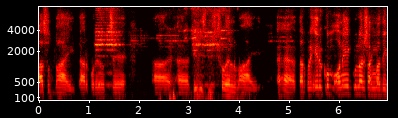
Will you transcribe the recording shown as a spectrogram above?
মাসুদ ভাই, তারপরে হচ্ছে ডিবিসি সোহেল ভাই হ্যাঁ তারপরে এরকম অনেকগুলো সাংবাদিক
